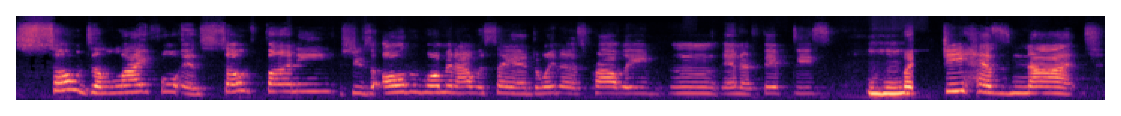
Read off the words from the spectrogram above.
so delightful and so funny she's an older woman i would say Edwina is probably mm, in her 50s mm-hmm. but she has not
